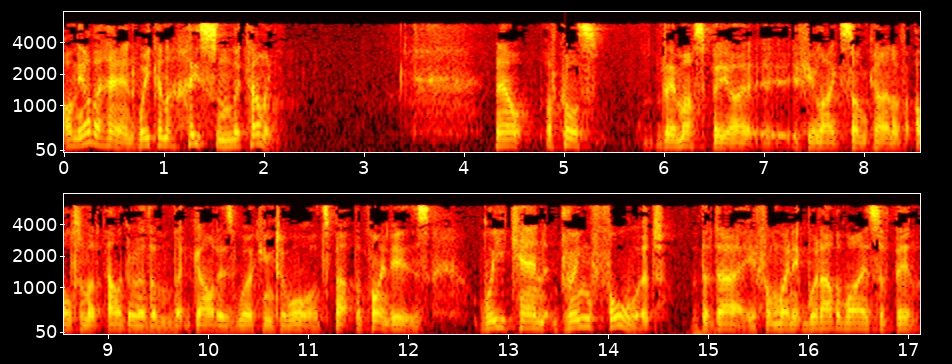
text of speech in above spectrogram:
on the other hand, we can hasten the coming. Now, of course, there must be, uh, if you like, some kind of ultimate algorithm that God is working towards. But the point is, we can bring forward the day from when it would otherwise have been.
